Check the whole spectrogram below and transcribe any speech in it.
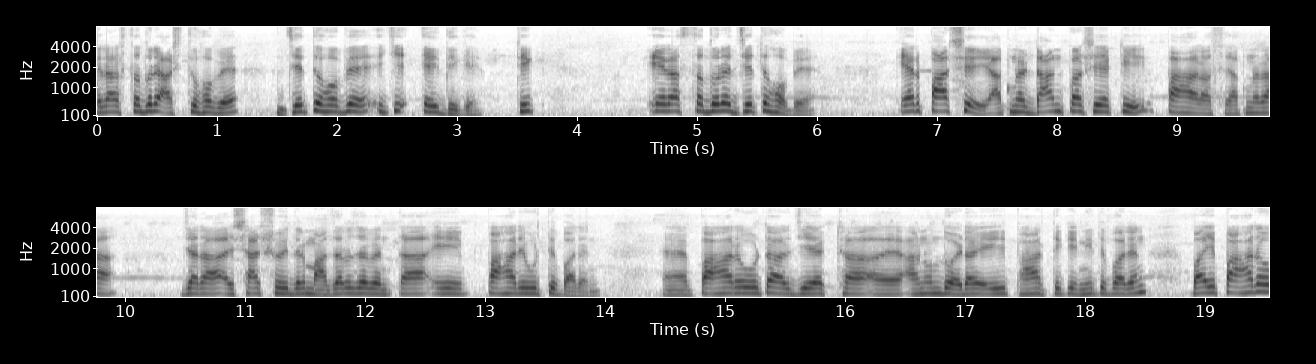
এই রাস্তা ধরে আসতে হবে, যেতে হবে এই যে এই দিকে, ঠিক? এই রাস্তা ধরে যেতে হবে। এর পাশে, আপনার ডান পাশে একটি পাহাড় আছে। আপনারা যারা ষাট শহীদের মাজারও যাবেন, তা এই পাহাড়ে উঠতে পারেন। পাহাড়ে ওঠার যে একটা আনন্দ, এটা এই পাহাড় থেকে নিতে পারেন। বা এই পাহাড়েও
